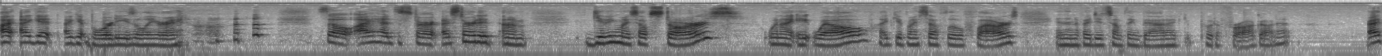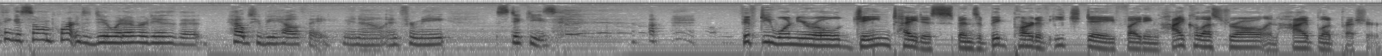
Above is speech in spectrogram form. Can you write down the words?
I, I get I get bored easily, right? so I had to start. I started um, giving myself stars when I ate well. I'd give myself little flowers, and then if I did something bad, I'd put a frog on it. I think it's so important to do whatever it is that helps you be healthy, you know. And for me, stickies. 51 year old Jane Titus spends a big part of each day fighting high cholesterol and high blood pressure.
